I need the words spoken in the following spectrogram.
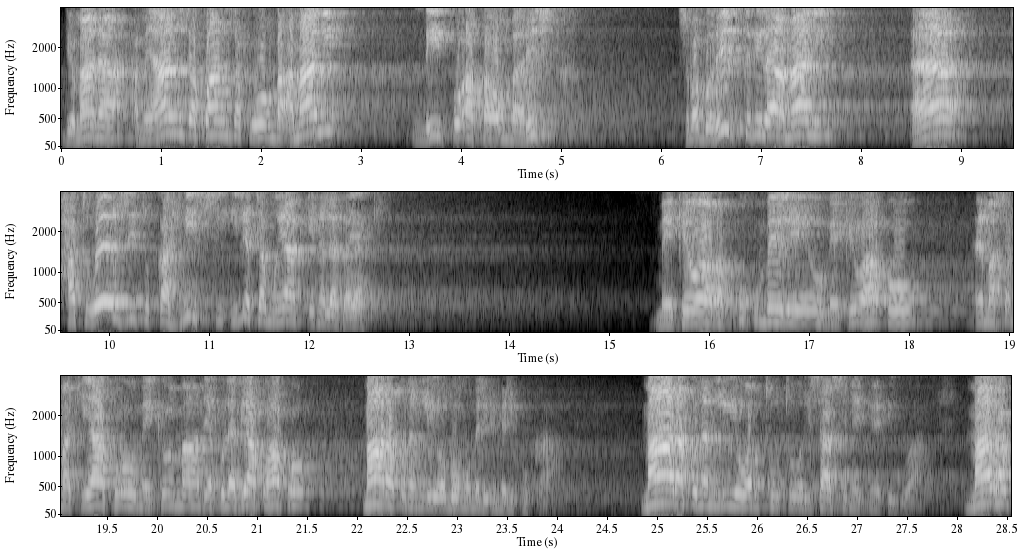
Ndio maana ameanza kwanza kuomba amani ndipo akaomba riziki sababu riziki bila amani aa, hatuwezi tukahisi ile tamu yake na ladha yake. Umewekewa makuku mbele umewekewa hapo masamaki yako umewekewa vyakula vyako hapo. Mara kuna mlio wa bomu umelipuka mara kuna mlio wa mtoto risasi imepigwa. Mara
